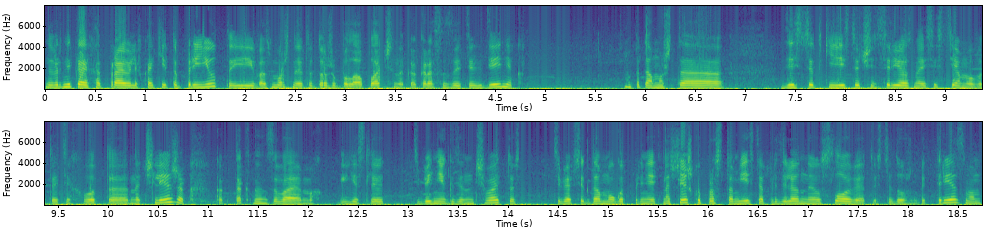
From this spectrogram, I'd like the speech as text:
Наверняка их отправили в какие-то приюты, и, возможно, это тоже было оплачено как раз из этих денег, потому что Здесь все-таки есть очень серьезная система вот этих вот э, ночлежек, как так называемых. Если тебе негде ночевать, то тебя всегда могут принять ночлежку, просто там есть определенные условия. То есть ты должен быть трезвым,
